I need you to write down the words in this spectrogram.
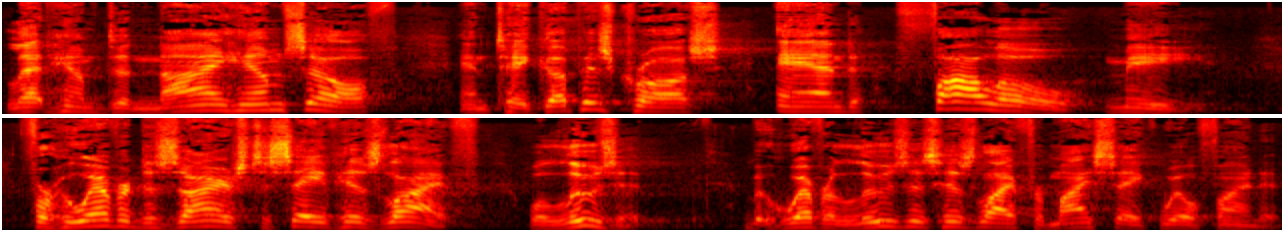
let him deny himself and take up his cross and follow me. For whoever desires to save his life will lose it, but whoever loses his life for my sake will find it.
